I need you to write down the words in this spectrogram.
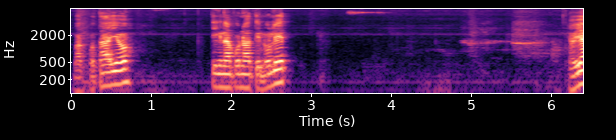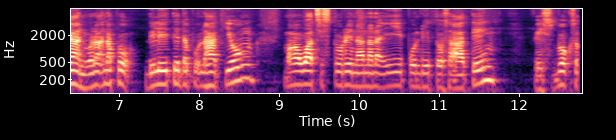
Back po tayo. Tingnan po natin ulit. Ayan, wala na po. Deleted na po lahat yung mga watch history na naiipon dito sa ating Facebook. So,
